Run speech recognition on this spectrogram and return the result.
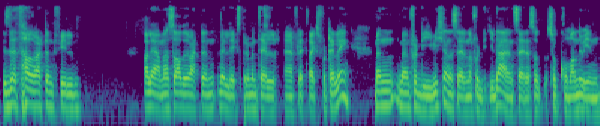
hvis dette hadde vært en film alene, så hadde det vært en veldig eksperimentell eh, flettverksfortelling. Men, men, fordi vi kjenner serien, og fordi det er en serie, så, så kom man jo inn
